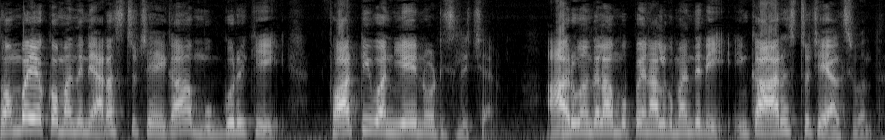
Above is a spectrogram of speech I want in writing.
తొంభై ఒక్క మందిని అరెస్టు చేయగా ముగ్గురికి ఫార్టీ వన్ ఏ నోటీసులు ఇచ్చారు ఆరు వందల ముప్పై నాలుగు మందిని ఇంకా అరెస్టు చేయాల్సి ఉంది.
